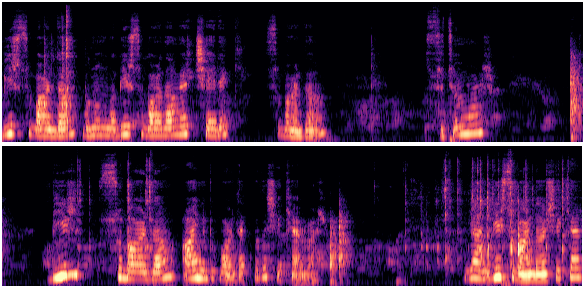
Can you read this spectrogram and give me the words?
Bir su bardağı bununla bir su bardağı ve çeyrek su bardağı sütüm var. Bir su bardağı aynı bu bardakla da şeker var. Yani bir su bardağı şeker,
